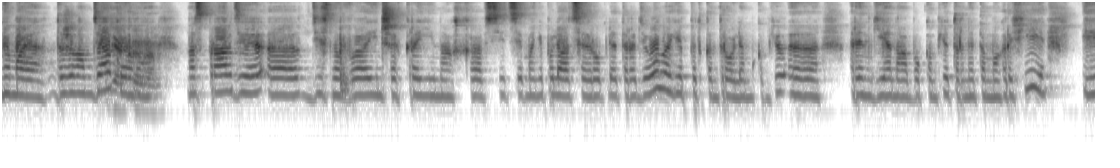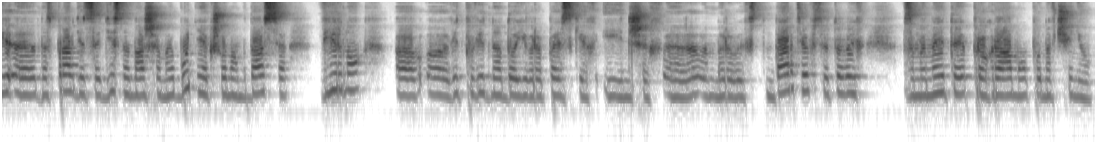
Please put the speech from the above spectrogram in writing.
Немає. Дуже вам дякуємо. Дякую вам. Насправді, е, дійсно, в інших країнах е, всі ці маніпуляції роблять радіологи під контролем е, рентгена або комп'ютерної томографії. І насправді це дійсно наше майбутнє, якщо нам вдасться вірно, відповідно до європейських і інших мирових стандартів світових, змінити програму по навчанню.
